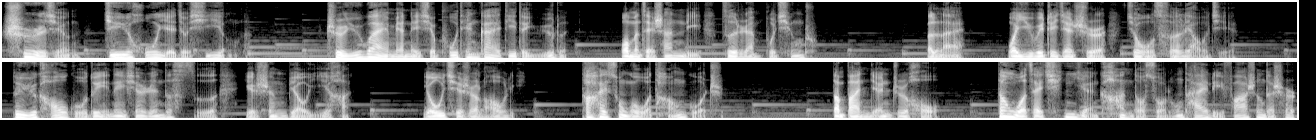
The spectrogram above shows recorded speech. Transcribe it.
事情几乎也就息影了。至于外面那些铺天盖地的舆论，我们在山里自然不清楚。本来我以为这件事就此了结，对于考古队那些人的死也深表遗憾，尤其是老李，他还送过我糖果吃。但半年之后，当我在亲眼看到锁龙台里发生的事儿，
